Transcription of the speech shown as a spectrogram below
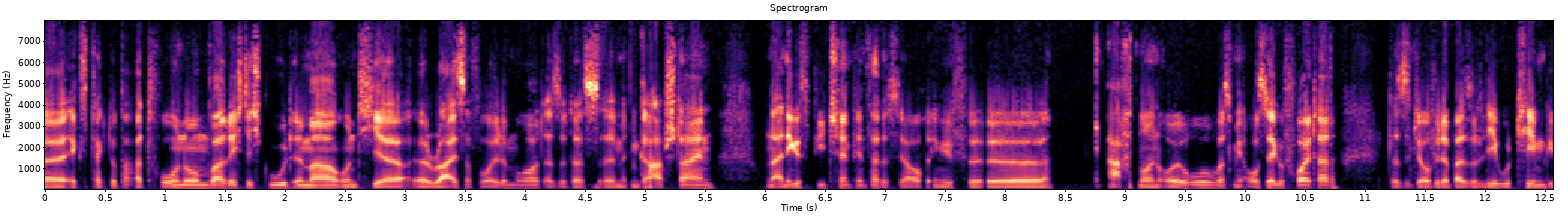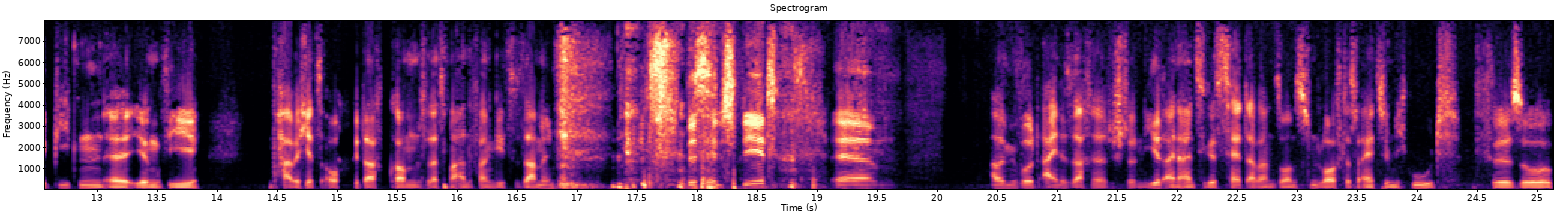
Äh, Expecto Patronum war richtig gut immer und hier äh, Rise of Voldemort, also das äh, mit dem Grabstein. Und einige Speed Champions hat es ja auch irgendwie für äh, 8, 9 Euro, was mich auch sehr gefreut hat. Da sind ja auch wieder bei so Lego-Themengebieten äh, irgendwie habe ich jetzt auch gedacht, komm, lass mal anfangen, die zu sammeln. Bisschen spät. Ähm, aber mir wurde eine Sache storniert, ein einziges Set, aber ansonsten läuft das eigentlich ziemlich gut. Für so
